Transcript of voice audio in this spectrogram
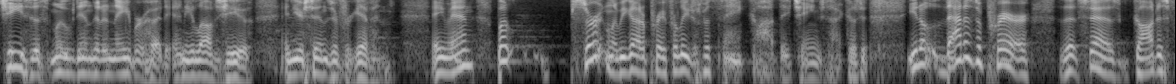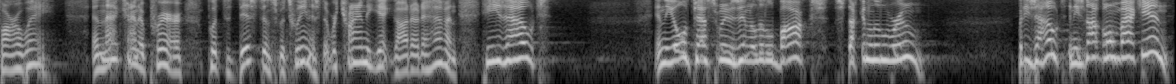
Jesus moved into the neighborhood and he loves you and your sins are forgiven. Amen? But certainly we got to pray for leaders, but thank God they changed that because, you know, that is a prayer that says God is far away. And that kind of prayer puts distance between us that we're trying to get God out of heaven. He's out. In the Old Testament, he was in a little box, stuck in a little room. But he's out and he's not going back in.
